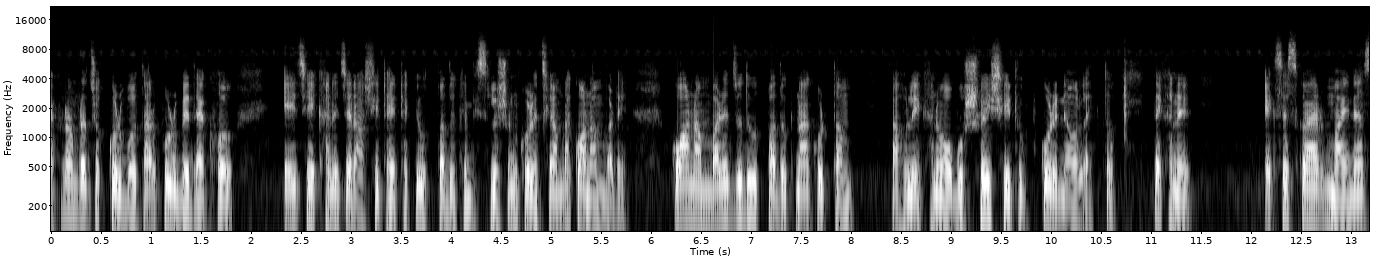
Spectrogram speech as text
এখন আমরা যোগ করব, তার পূর্বে দেখো এই যে এখানে যে রাশিটা, এটাকে উৎপাদকে বিশ্লেষণ করেছি আমরা ক নাম্বারে। ক নাম্বারে যদি উৎপাদক না করতাম, তাহলে এখানে অবশ্যই সেইটুকু করে নেওয়া লাগতো। এখানে X square minus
